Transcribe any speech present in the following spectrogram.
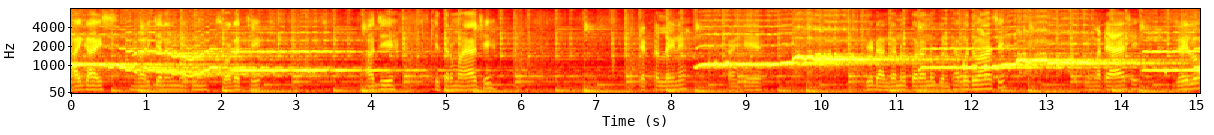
હાય ગાઈસ મારી ચેનલમાં આપનું સ્વાગત છે. આજે ખેતરમાં આવ્યા છે ટ્રેક્ટર લઈને, કારણ કે જે ડાંગરનું પરાનું ગંઠા બધવાના છે, એ માટે આવ્યા છે. જોઈ લો.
